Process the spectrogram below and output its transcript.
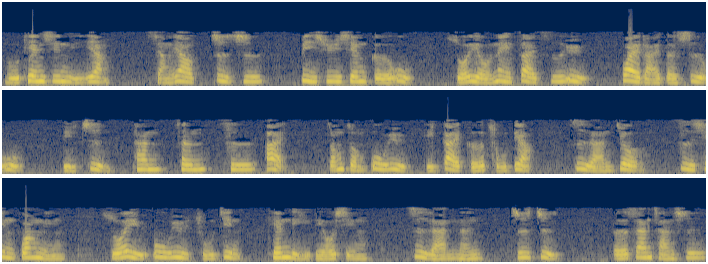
如天心一样。想要自知，必须先格物，所有内在私欲、外来的事物，以致贪嗔痴爱种种物欲一概革除掉，自然就自信光明。所以物欲除尽，天理流行，自然能知至。而三禅师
